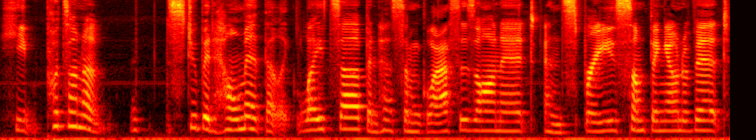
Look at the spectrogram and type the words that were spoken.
He puts on a stupid helmet that like lights up and has some glasses on it and sprays something out of it.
